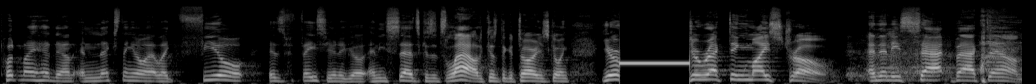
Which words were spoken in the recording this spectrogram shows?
put my head down, and next thing you know, I like feel his face here, and he go, and he says, because it's loud, because the guitar, he's going, "You're directing maestro," and then he sat back down,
